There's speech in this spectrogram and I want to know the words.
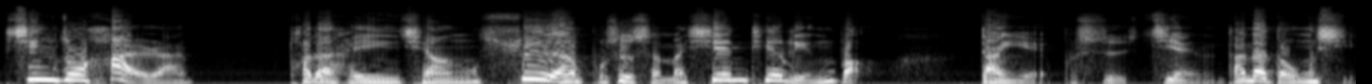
心中骇然。他的黑鹰枪虽然不是什么先天灵宝，但也不是简单的东西，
